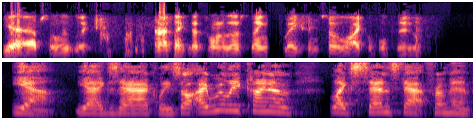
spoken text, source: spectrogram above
Yeah, absolutely. And I think that's one of those things that makes him so likable too. Yeah, yeah, exactly. So I really kind of like sense that from him.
